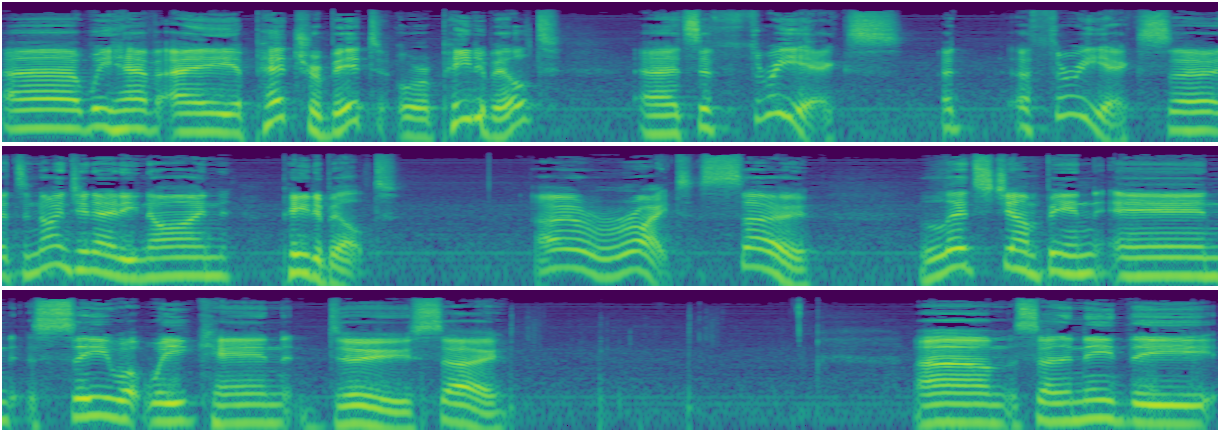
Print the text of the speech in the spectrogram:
Uh, we have a Petrobit or a Peterbilt. Uh, it's a 3X. A, a 3X. Uh, it's a 1989 Peterbilt. Alright, so let's jump in and see what we can do. So, um, so they need the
